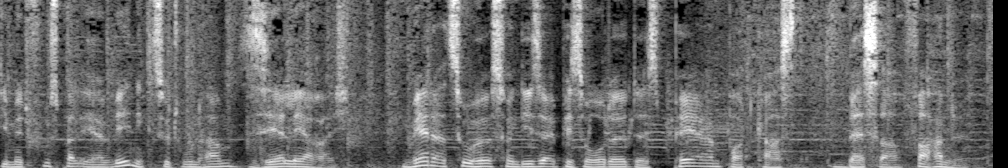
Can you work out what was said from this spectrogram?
die mit Fußball eher wenig zu tun haben, sehr lehrreich. Mehr dazu hörst du in dieser Episode des PRM Podcast Besser verhandeln.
